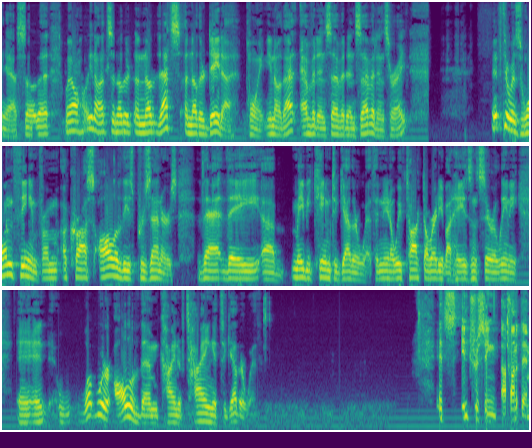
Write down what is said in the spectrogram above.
Yeah, so that well, you know, that's another another that's another data point. You know, that evidence, evidence, evidence, right? If there was one theme from across all of these presenters that they uh, maybe came together with, and you know, we've talked already about Hayes and Seralini, and, and what were all of them kind of tying it together with? It's interesting. A lot of them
